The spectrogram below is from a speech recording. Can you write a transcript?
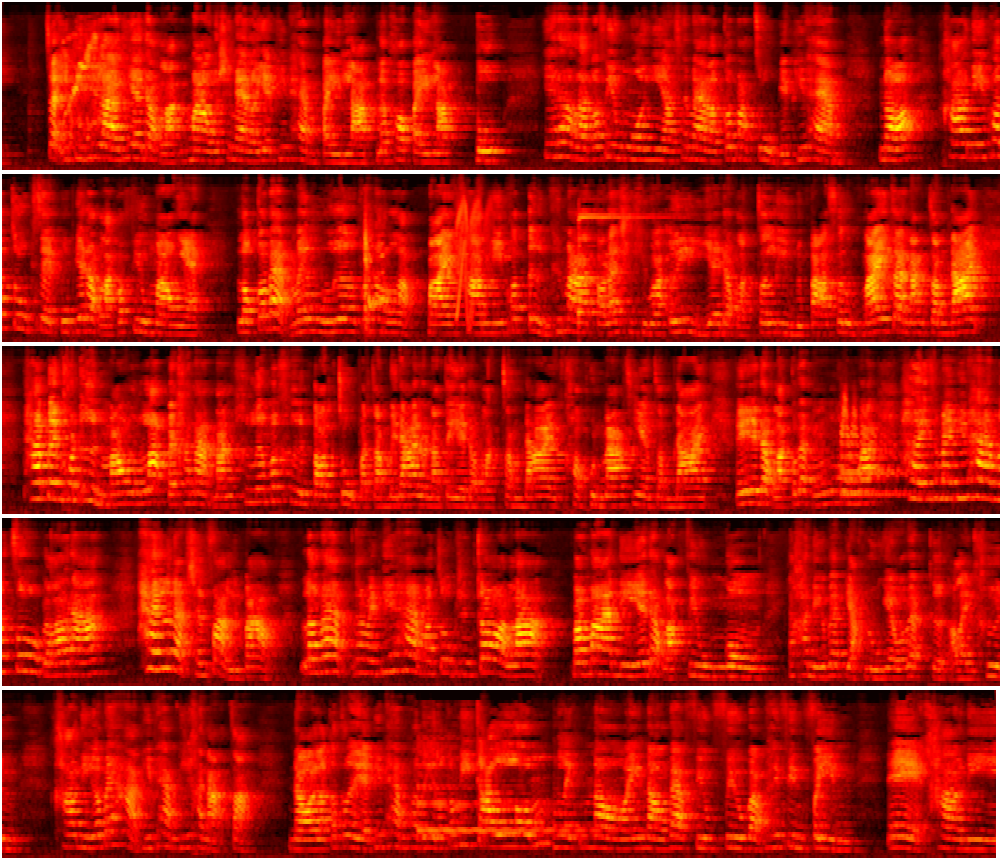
จาก EP ที่แล้วที่ยาดอกรักเมาใช่ไหมแล้วยายพี่แพมไปรับ แล้วพอไปรับปุ๊บยายดอกรักก็ฟีลงัวเงียใช่ไหมแล้วก็มาจูบยายพี่แพมเนาะคราวนี้พอจูบเสร็จปุ๊บยายดอกรักก็ฟีลเมาไง เราก็แบบไม่รู้เรื่องก็นอนหลับไปคราวนี้พอตื่นขึ้นมาตอนแรกฉันคิดว่าเอ้ยยายดอกหลักจะลืมหรือเปล่าสรุปไม่จ้ะนางจำได้ ถ้าเป็นคนอื่นเมาแล้วหลับไปขนาดนั้นคือเรื่องเมื่อคืนตอนจูบอะจำไม่ได้แล้วนะแต่ยายดอกหลักจำได้ ขอบคุณมากที่ยังจำได้แล้วยายดอกหลักก็แบบงงว่าเฮ้ยทำไมพี่แพรมาจูบแล้วนะให้เลือกฉันฝันหรือเปล่าแล้วแบบทำไมพี่แพรมาจูบฉันก่อนล่ะประมาณนี้ยายดอกหลักฟิลงงแล้วคราวนี้ก็แบบอยากรู้ไงว่าแบบเกิดอะไรขึ้น คราวนี้ก็ไปหาพี่แพมที่คณะจ้ะเนาะแล้วก็เจอยายพี่แพมพอดีแล้วก็มีการล้มเล็กน้อยเนาะแบบฟิลฟิลแบบให้ฟินฟินๆนี่คราวนี้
